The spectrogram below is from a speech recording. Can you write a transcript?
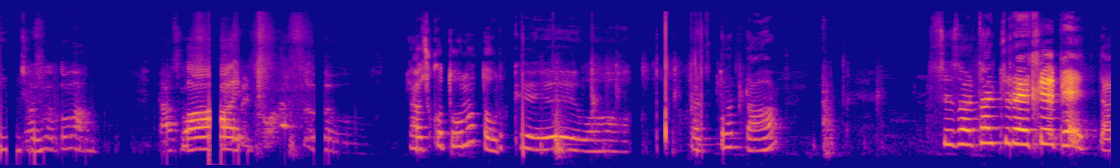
음, 야수가 떠나. 야수 와, 떠났어요. 야수가 떠났다 어떡해. 와, 야수 떠났다. 시설 탈출에 실패했어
